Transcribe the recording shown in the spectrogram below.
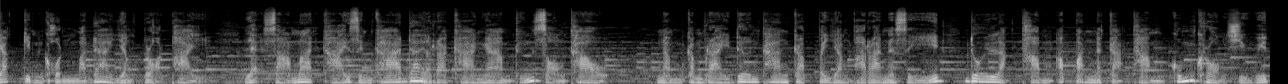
ยักษ์กินคนมาได้อย่างปลอดภัย และสามารถขายสินค้าได้ราคางามถึงสองเท่า นำกำไรเดินทางกลับไปยังพาราณสี โดยหลักธรรมอปันนกะธรรมคุ้มครองชีวิต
